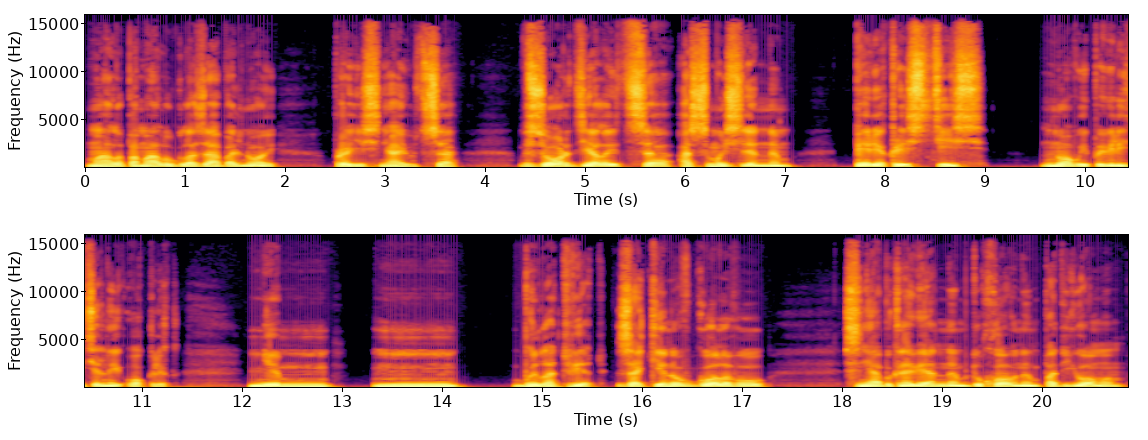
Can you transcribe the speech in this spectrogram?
Мало-помалу глаза больной – проясняются, взор делается осмысленным. «Перекрестись!» — новый повелительный оклик. «Не м был ответ. Закинув голову с необыкновенным духовным подъемом,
